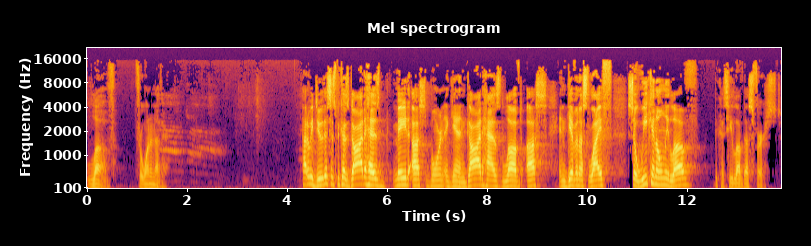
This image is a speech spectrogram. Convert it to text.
love for one another. How do we do this? It's because God has made us born again. God has loved us and given us life, so we can only love because He loved us first.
